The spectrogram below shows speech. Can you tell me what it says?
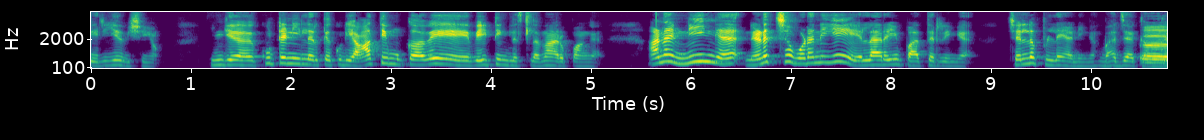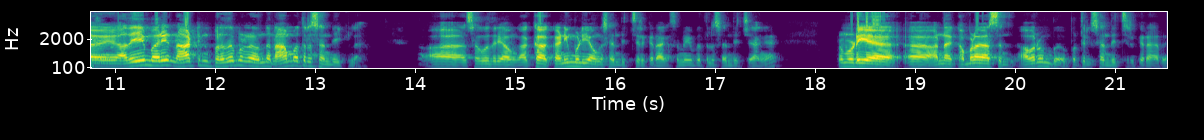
பெரிய விஷயம். இங்க கூட்டணியில இருக்கக்கூடிய அதிமுகவே வெயிட்டிங் லிஸ்ட்ல தான் இருப்பாங்க. ஆனா நீங்க நினைச்ச உடனேயே எல்லாரையும் பாத்துடுறீங்க செல்ல பிள்ளையா நீங்க பாஜக அதே மாதிரி நாட்டின் பிரதமரை வந்து நான் மாத்திரம் சந்திக்கல. சகோதரி அவங்க அக்கா கனிமொழி அவங்க சந்திச்சிருக்கிறாங்க சமீபத்தில் சந்திச்சாங்க. நம்முடைய அண்ணன் கமலஹாசன் அவரும் பத்திரிக்கை சந்திச்சிருக்கிறாரு.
